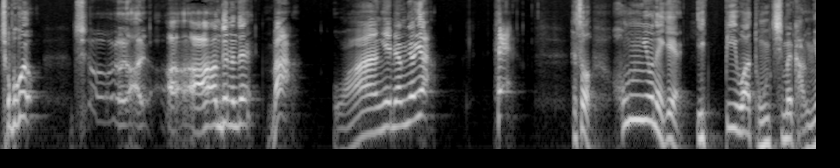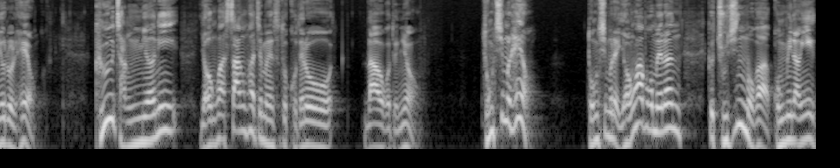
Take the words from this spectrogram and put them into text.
저보고요? 저, 아, 아, 안 되는데? 마! 왕의 명령이야! 해! 해서 홍련에게 익 비와 동침을 강요를 해요. 그 장면이 영화 쌍화점에서도 그대로 나오거든요. 동침을 해요. 동침을 해. 영화 보면은 그 주진모가 공민왕이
